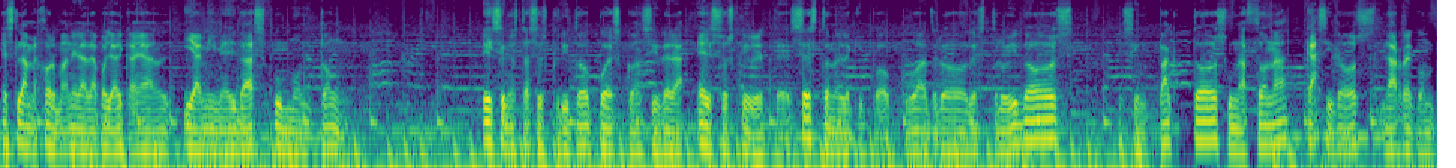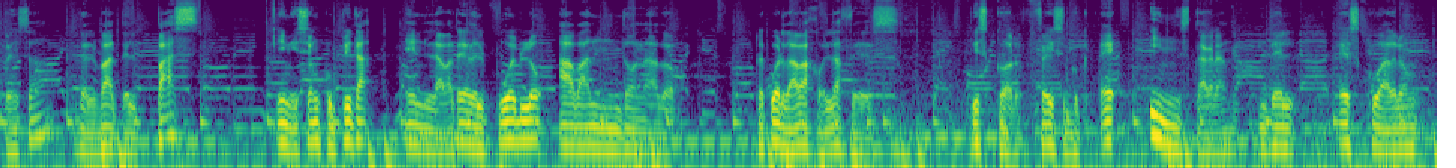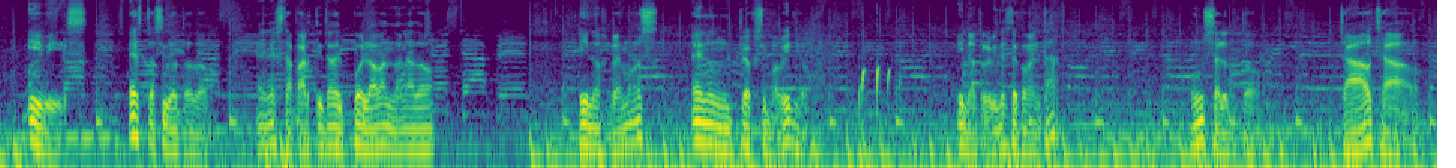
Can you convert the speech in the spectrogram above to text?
Es la mejor manera de apoyar el canal y a mí me ayudas un montón. Y si no estás suscrito, pues considera el suscribirte. Sexto en el equipo, cuatro destruidos, sin impactos, una zona, casi dos, la recompensa del Battle Pass y misión cumplida en la batalla del pueblo abandonado. Recuerda abajo enlaces Discord, Facebook e Instagram del Escuadrón Ibis. Esto ha sido todo en esta partida del pueblo abandonado y nos vemos en un próximo vídeo. Y no te olvides de comentar. Un saludo. Chao, chao.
